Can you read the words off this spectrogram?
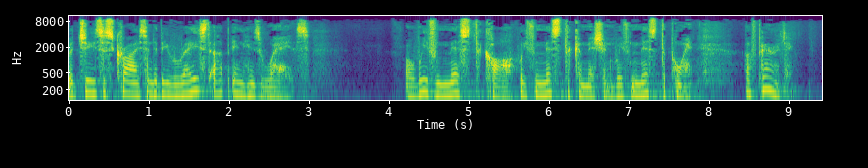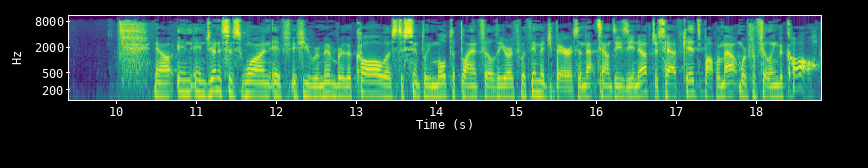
with Jesus Christ and to be raised up in his ways. Or we've missed the call. We've missed the commission. We've missed the point of parenting. Now, in, in Genesis 1, if, if you remember, the call was to simply multiply and fill the earth with image bearers. And that sounds easy enough. Just have kids, pop them out, and we're fulfilling the call.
